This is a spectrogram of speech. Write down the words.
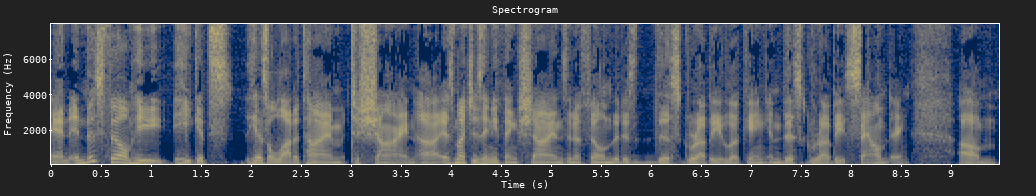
And in this film, he he gets he has a lot of time to shine. Uh, as much as anything shines in a film that is this grubby looking and this grubby sounding. Um,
